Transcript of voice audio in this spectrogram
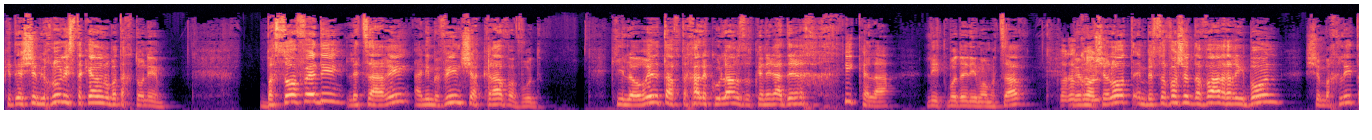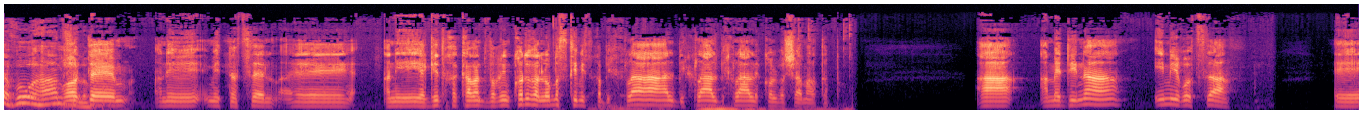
כדי שהם יוכלו להסתכל לנו בתחתונים. בסוף, אדי, לצערי, אני מבין שהקרב אבוד. כי להוריד את האבטחה לכולם זאת כנראה הדרך הכי קלה להתמודד עם המצב. וממשלות הן בסופו של דבר הריבון שמחליט עבור העם שלו. רותם, אני מתנצל. אה, אני אגיד לך כמה דברים. קודם כל, אני לא מסכים איתך בכלל, בכלל, בכלל, לכל מה שאמרת פה. המדינה, אם היא רוצה אה,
